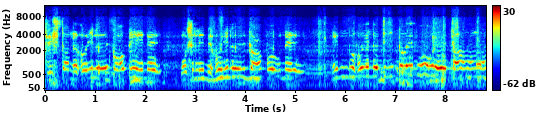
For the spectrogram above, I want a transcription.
খ্রিস্টান হইলে কফি নেই মুসলিম হইলে কাপড় নেই হিন্দু হইলে চিতই পুরে ছাই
